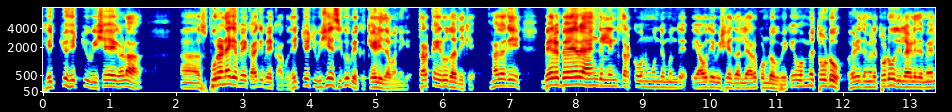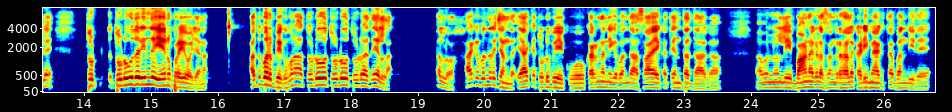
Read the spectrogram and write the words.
ಹೆಚ್ಚು ಹೆಚ್ಚು ವಿಷಯಗಳ ಸ್ಫುರಣೆಗೆ ಬೇಕಾಗಿ ಬೇಕಾಗೋದು ಹೆಚ್ಚು ಹೆಚ್ಚು ವಿಷಯ ಸಿಗಬೇಕು ಕೇಳಿದವನಿಗೆ. ತರ್ಕ ಇರುವುದು ಅದಕ್ಕೆ ಹಾಗಾಗಿ ಬೇರೆ ಬೇರೆ ಆ್ಯಂಗಲ್ನಿಂದ ತರ್ಕವನ್ನು ಮುಂದೆ ಮುಂದೆ ಯಾವುದೇ ವಿಷಯದಲ್ಲಿ ಯಾರು ಕೊಂಡೋಗಬೇಕು. ಒಮ್ಮೆ ತೊಡು, ಹೇಳಿದ ಮೇಲೆ ತೊಡುವುದಿಲ್ಲ, ಹೇಳಿದ ಮೇಲೆ ತೊಟ್, ತೊಡುವುದರಿಂದ ಏನು ಪ್ರಯೋಜನ? ಅದು ಬರಬೇಕು. ಪುನಃ ತೊಡು ತೊಡು ತೊಡು ಅದೇ ಅಲ್ಲ. ಅಲ್ವಾ? ಹಾಗೆ ಬಂದರೆ ಚಂದ. ಯಾಕೆ ತೊಡಬೇಕು? ಕರ್ಣನಿಗೆ ಬಂದ ಅಸಹಾಯಕತೆ ಎಂಥದ್ದಾಗ? ಅವನಲ್ಲಿ ಬಾಣಗಳ ಸಂಗ್ರಹ ಎಲ್ಲ ಕಡಿಮೆ ಆಗ್ತಾ ಬಂದಿದೆ.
